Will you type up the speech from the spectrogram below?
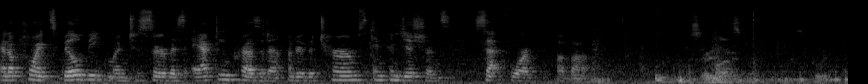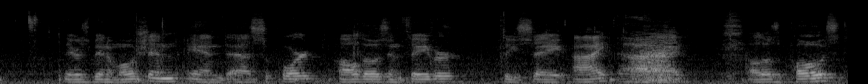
and appoints Bill Beekman to serve as acting president under the terms and conditions set forth above. There's been a motion and uh, support. All those in favor, please say aye. Aye. All those opposed?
